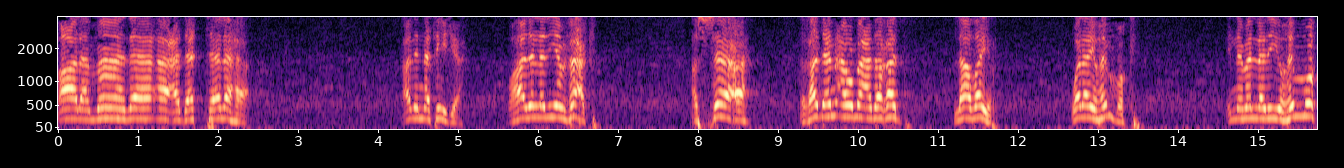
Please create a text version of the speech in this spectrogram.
قال ماذا أعددت لها؟ هذه النتيجة. وهذا الذي ينفعك. الساعة غدا أو بعد غد لا ضير ولا يهمك. إنما الذي يهمك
